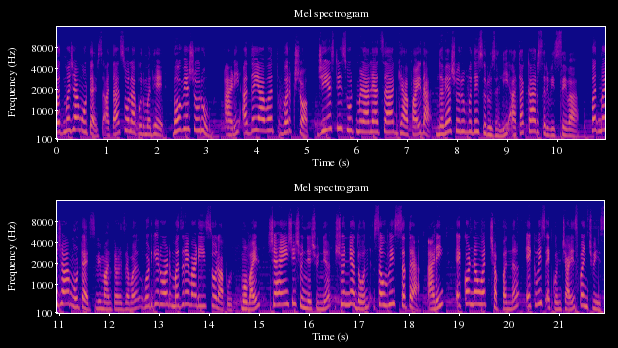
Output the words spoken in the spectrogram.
पद्मजा मोटर्स आता सोलापूरमध्ये. भव्य शोरूम आणि अद्ययावत वर्कशॉप जीएसटी सूट मिळाल्याचा घ्या फायदा. नव्या शोरूममध्ये सुरू झाली आता कार सर्व्हिस सेवा. पद्मजा मोटर्स विमानतळजवळ होडगी रोड मजरेवाडी सोलापूर. मोबाईल शहाऐंशी शून्य शून्य शून्य दोन सव्वीस सतरा आणि एकोणनव्वद छप्पन्न एकवीस एकोणचाळीस पंचवीस.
